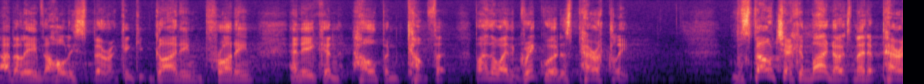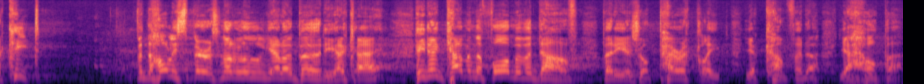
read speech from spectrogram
I believe the Holy Spirit can keep guiding, prodding, and He can help and comfort. By the way, the Greek word is paraclete. The spell check in my notes made it parakeet. But the Holy Spirit's not a little yellow birdie, okay? He didn't come in the form of a dove, but He is your paraclete, your comforter, your helper.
